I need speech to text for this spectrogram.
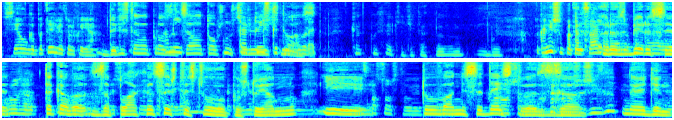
Все ЛГБТ или только я? Дали става въпрос ами, за цялата общност както или искате отговорете. Как хотите, как будет? Разбира се, такава заплаха съществува постоянно и това не се действа за един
